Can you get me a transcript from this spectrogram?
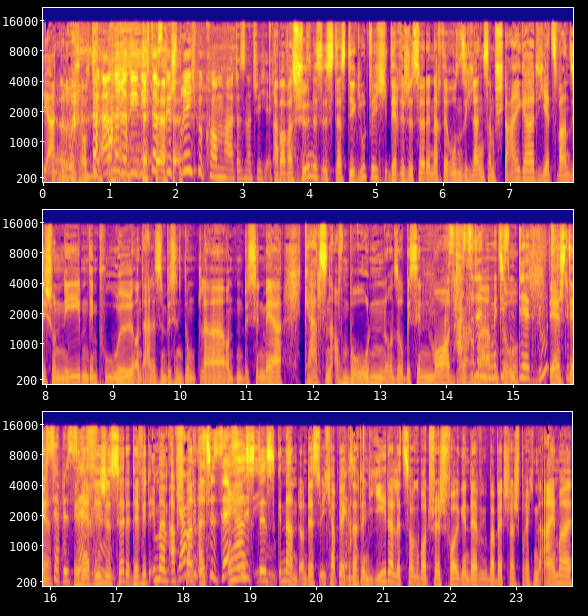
Die Die andere. andere ist raus. Die andere, die nicht das Gespräch bekommen hat, das ist natürlich echt. Aber was Schönes ist, dass Dirk Ludwig, der Regisseur der Nacht der Rosen, sich langsam steigert. Jetzt waren sie schon neben dem Pool und alles ein bisschen dunkler und ein bisschen mehr Kerzen auf dem Boden und so ein bisschen more Was hast Drama du denn mit so. diesem Dirk Ludwig? Der ist Du der, bist ja Der besessen. Regisseur, der, der wird immer im Abspann du bist als erstes genannt. Und deswegen, ich habe ja, gesagt, in jeder Let's Talk About Trash Folge, in der wir über Bachelor sprechen, einmal,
